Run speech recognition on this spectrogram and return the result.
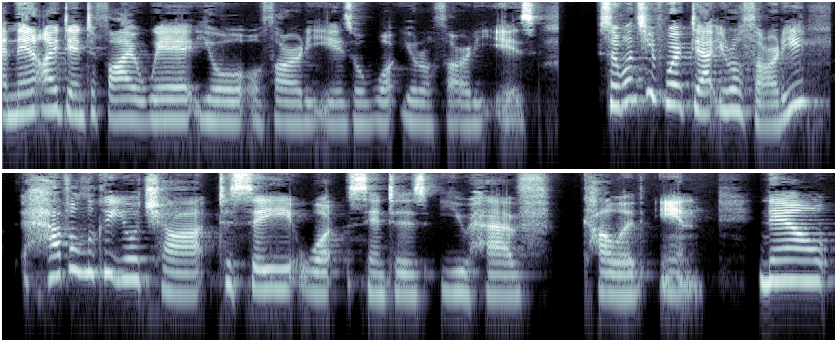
and then identify where your authority is or what your authority is. So once you've worked out your authority, have a look at your chart to see what centers you have colored in. Now,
